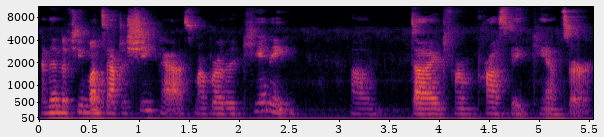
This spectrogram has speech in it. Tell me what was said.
and then a few months after she passed, my brother Kenny uh, died from prostate cancer.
